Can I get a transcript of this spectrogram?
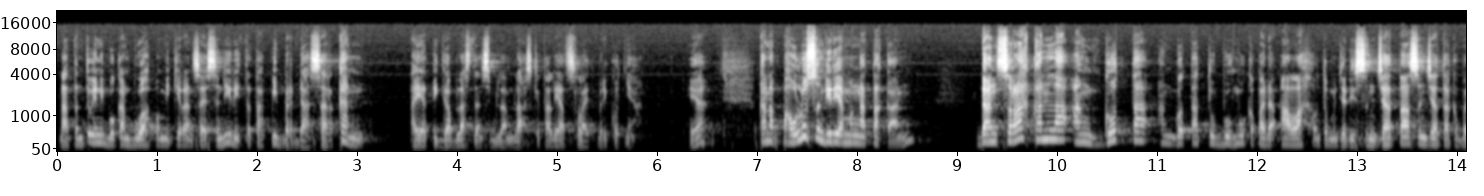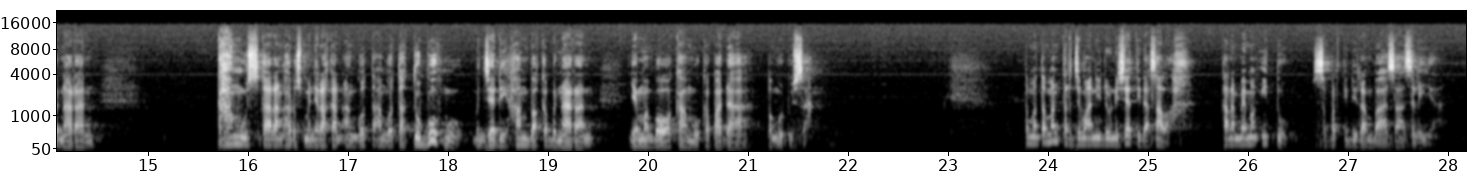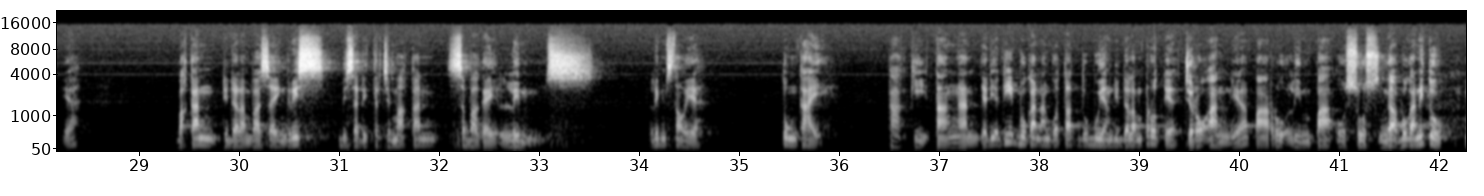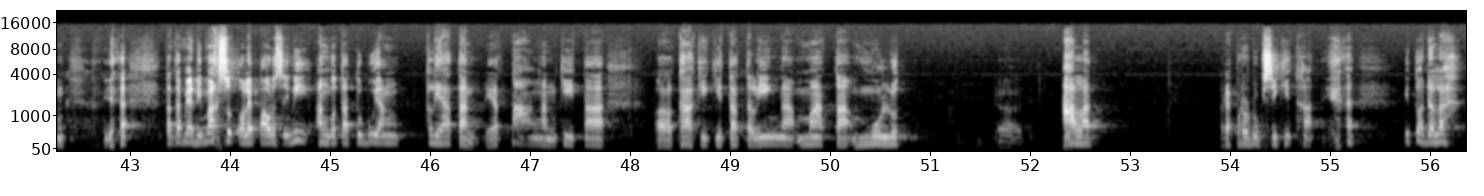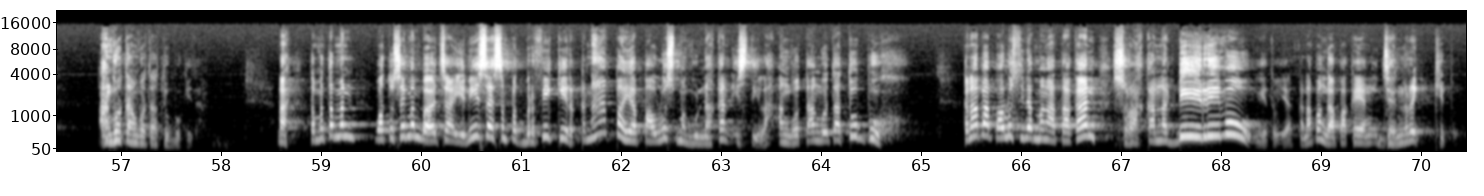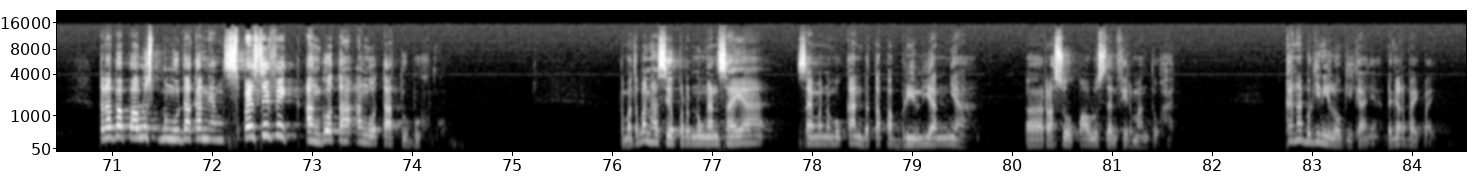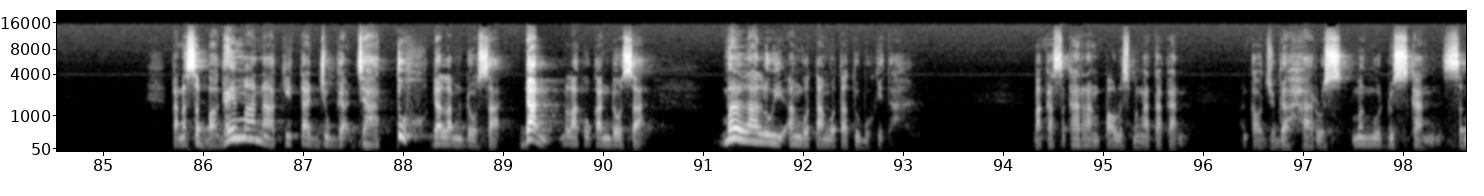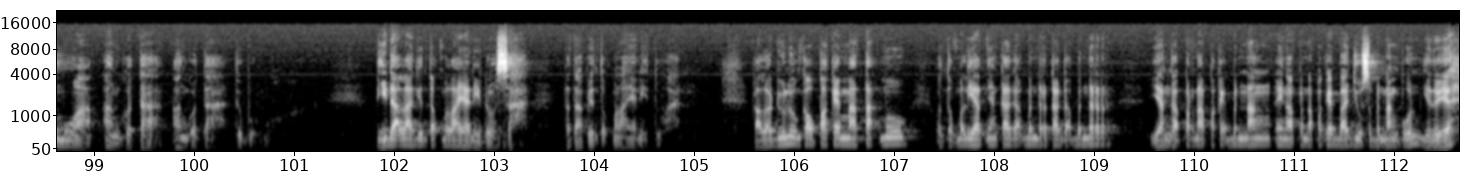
Nah tentu ini bukan buah pemikiran saya sendiri, tetapi berdasarkan ayat 13 dan 19. Kita lihat slide berikutnya. Ya, Karena Paulus sendiri yang mengatakan, dan serahkanlah anggota-anggota tubuhmu kepada Allah untuk menjadi senjata-senjata kebenaran. Kamu sekarang harus menyerahkan anggota-anggota tubuhmu menjadi hamba kebenaran yang membawa kamu kepada pengudusan. Teman-teman terjemahan Indonesia tidak salah, karena memang itu seperti di dalam bahasa aslinya. Ya. Bahkan di dalam bahasa Inggris bisa diterjemahkan sebagai limbs. Limbs tahu ya? Tungkai, kaki, tangan. Jadi ini bukan anggota tubuh yang di dalam perut ya, jeroan ya, paru, limpa, usus, enggak, bukan itu. ya. Tetapi yang dimaksud oleh Paulus ini anggota tubuh yang kelihatan ya, tangan kita, eh, kaki kita, telinga, mata, mulut, eh, alat reproduksi kita, ya, itu adalah anggota-anggota tubuh kita. Nah, teman-teman, waktu saya membaca ini saya sempat berpikir, kenapa ya Paulus menggunakan istilah anggota-anggota tubuh? Kenapa Paulus tidak mengatakan serahkanlah dirimu gitu ya? Kenapa nggak pakai yang generik gitu? Kenapa Paulus menggunakan yang spesifik anggota-anggota tubuhmu? Teman-teman, hasil perenungan saya, saya menemukan betapa briliannya uh, Rasul Paulus dan firman Tuhan. Karena begini logikanya, dengar baik-baik. Karena sebagaimana kita juga jatuh dalam dosa dan melakukan dosa melalui anggota-anggota tubuh kita. Maka sekarang Paulus mengatakan, engkau juga harus menguduskan semua anggota-anggota tubuhmu. Tidak lagi untuk melayani dosa, tetapi untuk melayani Tuhan. Kalau dulu engkau pakai matamu untuk melihat yang kagak bener, kagak bener, yang nggak pernah pakai benang, eh nggak pernah pakai baju sebenang pun gitu ya.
